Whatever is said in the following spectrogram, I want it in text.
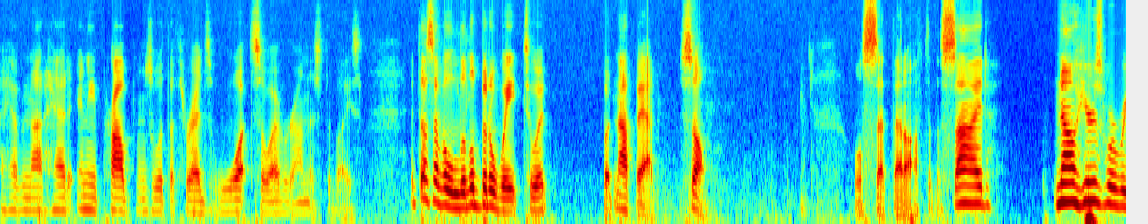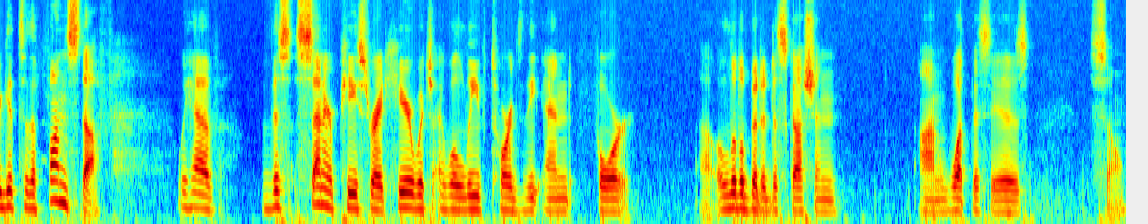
I have not had any problems with the threads whatsoever on this device. It does have a little bit of weight to it, but not bad. So we'll set that off to the side. Now here's where we get to the fun stuff. We have this center piece right here, which I will leave towards the end for uh, a little bit of discussion on what this is. So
